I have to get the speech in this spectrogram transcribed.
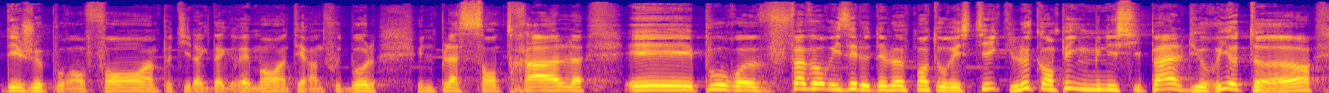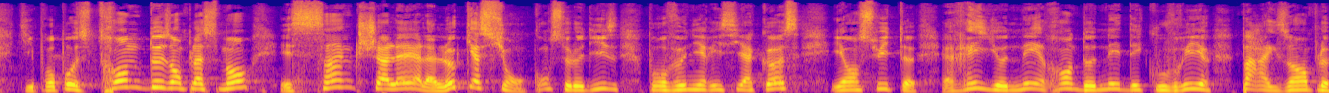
des jeux pour enfants, un petit lac d'agrément, un terrain de football, une place centrale, et pour favoriser le développement touristique, le camping municipal du Riotor, qui propose 32 emplacements et 5 chalets à la location, qu'on se le dise, pour venir ici à Cosse et ensuite rayonner, randonner, découvrir, par exemple,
